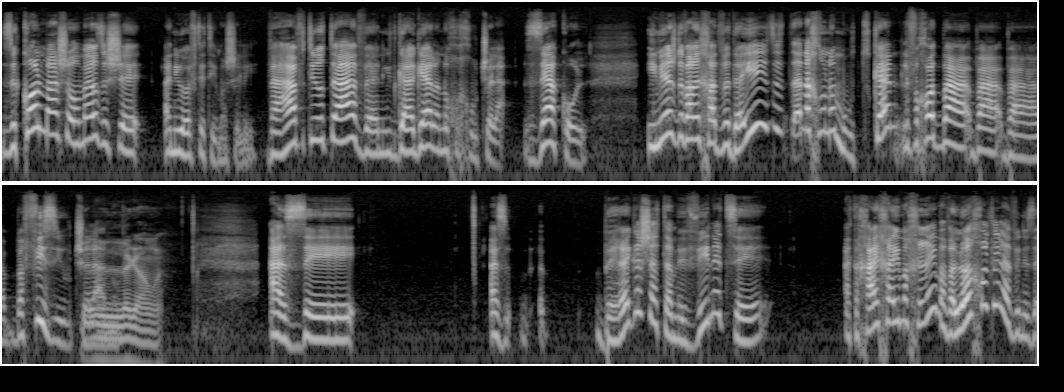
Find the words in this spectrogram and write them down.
זה כל מה שאומר זה אני אוהבת את אימא שלי, ואהבתי אותה, ואני אתגעגע לנוכחות שלה. זה הכל. אם יש דבר אחד ודאי, אנחנו נמות, כן? לפחות ב, ב, ב, בפיזיות שלנו. לגמרי. אז, אה, אז ברגע שאתה מבין את זה, אתה חי חיים אחרים, אבל לא יכולתי להבין את זה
